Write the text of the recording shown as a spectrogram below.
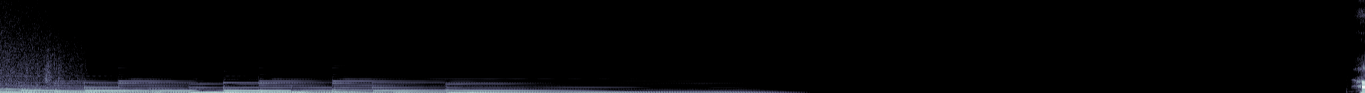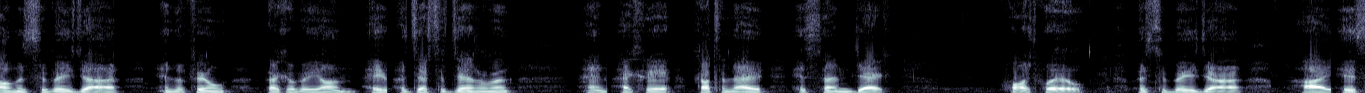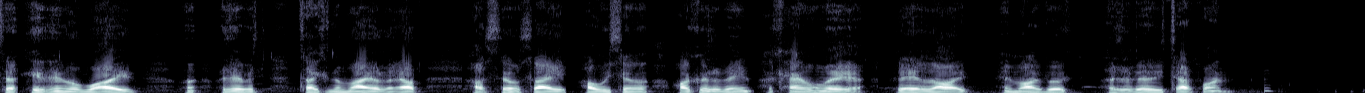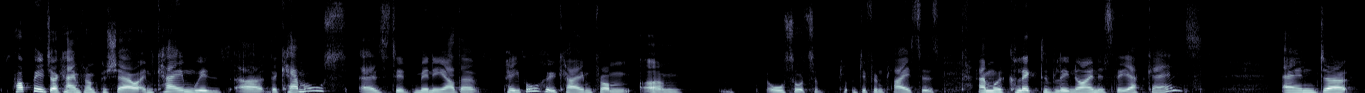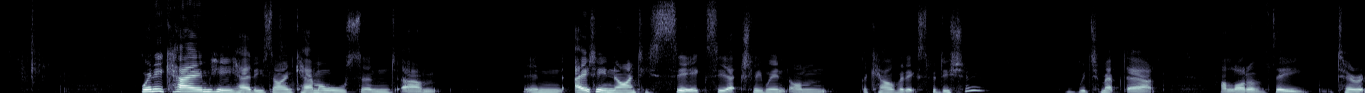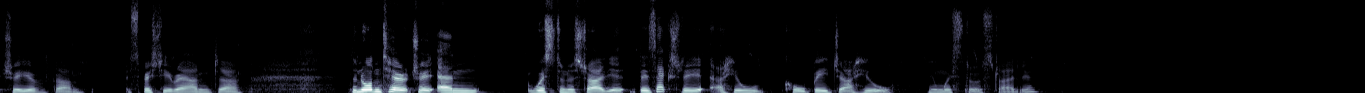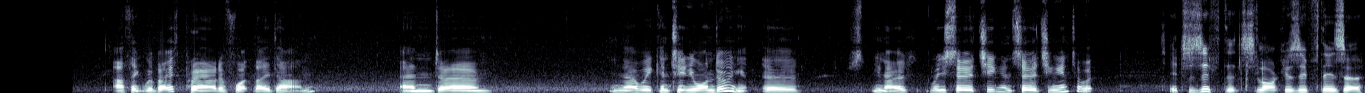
Ahmed Sabija in the film Back of Beyond. He was just a gentleman and actually got to know his son Jack quite well. Mr. Bejah, I used to give him a wave whenever taking the mail out. I still say I wish I could have been a camel there. Their life, in my book, was a very tough one. Pop Bejah came from Peshawar and came with uh, the camels, as did many other people who came from um, all sorts of different places and were collectively known as the Afghans. And uh, when he came, he had his own camels and um, in 1896 he actually went on the Calvert expedition, which mapped out a lot of the territory of, um, especially around uh, the Northern Territory and Western Australia. There's actually a hill called Bejah Hill in Western Australia. I think we're both proud of what they've done and um, you know we continue on doing it uh, you know researching and searching into it it's as if it's like as if there's a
